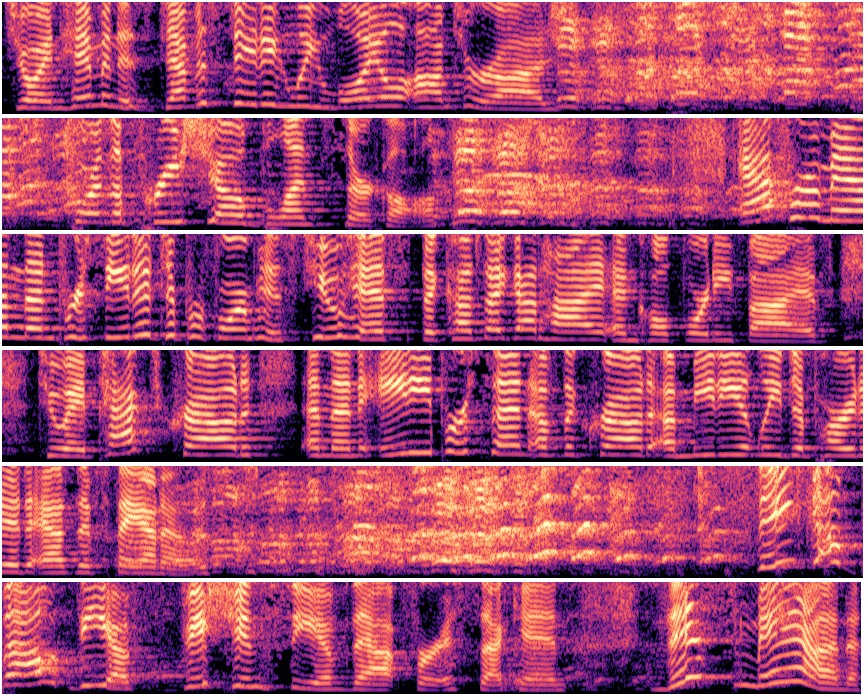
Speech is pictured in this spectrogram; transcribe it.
join him and his devastatingly loyal entourage for the pre show blunt circle. Afroman then proceeded to perform his two hits, Because I Got High and Colt 45, to a packed crowd, and then 80% of the crowd immediately departed as if Thanos. About the efficiency of that for a second. This man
